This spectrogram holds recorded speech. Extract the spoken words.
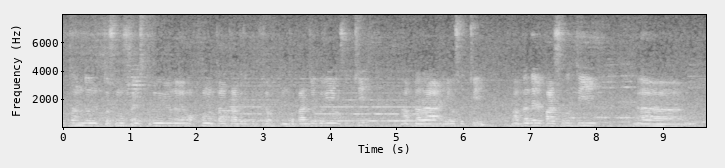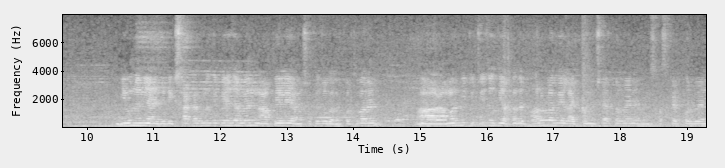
উত্থানজনিত সমস্যা স্ত্রী মিলনে অক্ষমতা তাদের ক্ষেত্রে অত্যন্ত কার্যকরী এই ওষুধটি। আপনারা এই ওষুধটি আপনাদের পার্শ্ববর্তী আহ, ইউনানি আয়ুর্বেদিক শাখাগুলোতে পেয়ে যাবেন। না পেলে আমার সাথে যোগাযোগ করতে পারেন। আর আমার ভিডিওটি যদি আপনাদের ভালো লাগে লাইক করবেন শেয়ার করবেন এবং সাবস্ক্রাইব করবেন।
